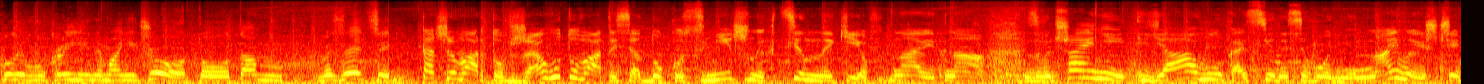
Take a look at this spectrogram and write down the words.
Коли в Україні немає нічого, то там везеться. Та чи варто вже готуватися до космічних цінників? Навіть на звичайні яблука ціни сьогодні найвищі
